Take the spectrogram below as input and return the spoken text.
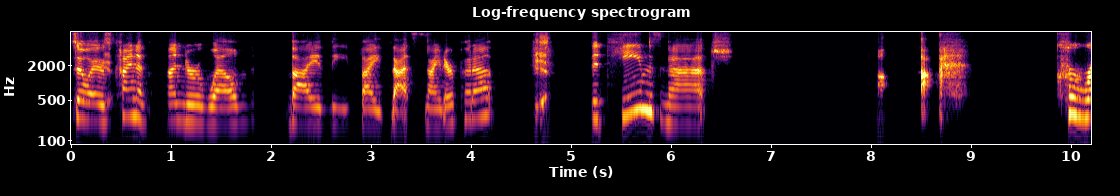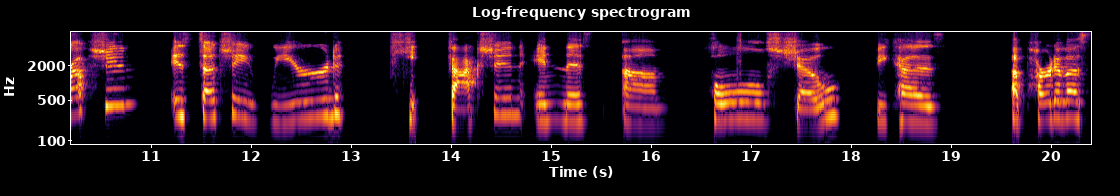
So I was kind of underwhelmed by the fight that Snyder put up. Yeah. The teams match corruption is such a weird t- faction in this um, whole show because a part of us,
